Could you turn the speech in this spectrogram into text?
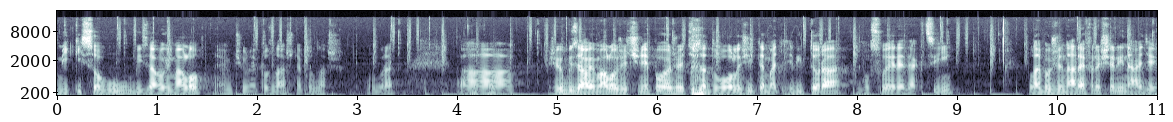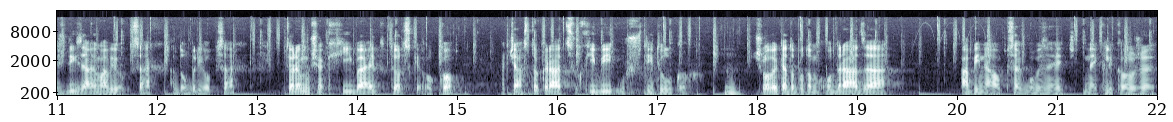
Mikisovú by zaujímalo, neviem, či ju nepoznáš, nepoznáš? Dobre. Uh, že ju by zaujímalo, že či nepovažujete za dôležité mať editora vo svojej redakcii, lebo že na Refreshery nájde vždy zaujímavý obsah a dobrý obsah, ktorému však chýba editorské oko a častokrát sú chyby už v titulkoch. Hmm. Človeka to potom odrádza, aby na obsah vôbec ne- neklikol, že,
